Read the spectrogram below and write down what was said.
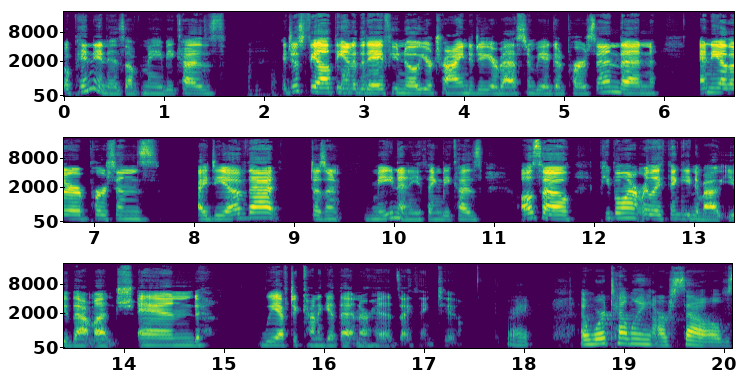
opinion is of me because I just feel at the end of the day, if you know you're trying to do your best and be a good person, then any other person's idea of that doesn't mean anything because also people aren't really thinking about you that much. And we have to kind of get that in our heads, I think, too. Right. And we're telling ourselves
